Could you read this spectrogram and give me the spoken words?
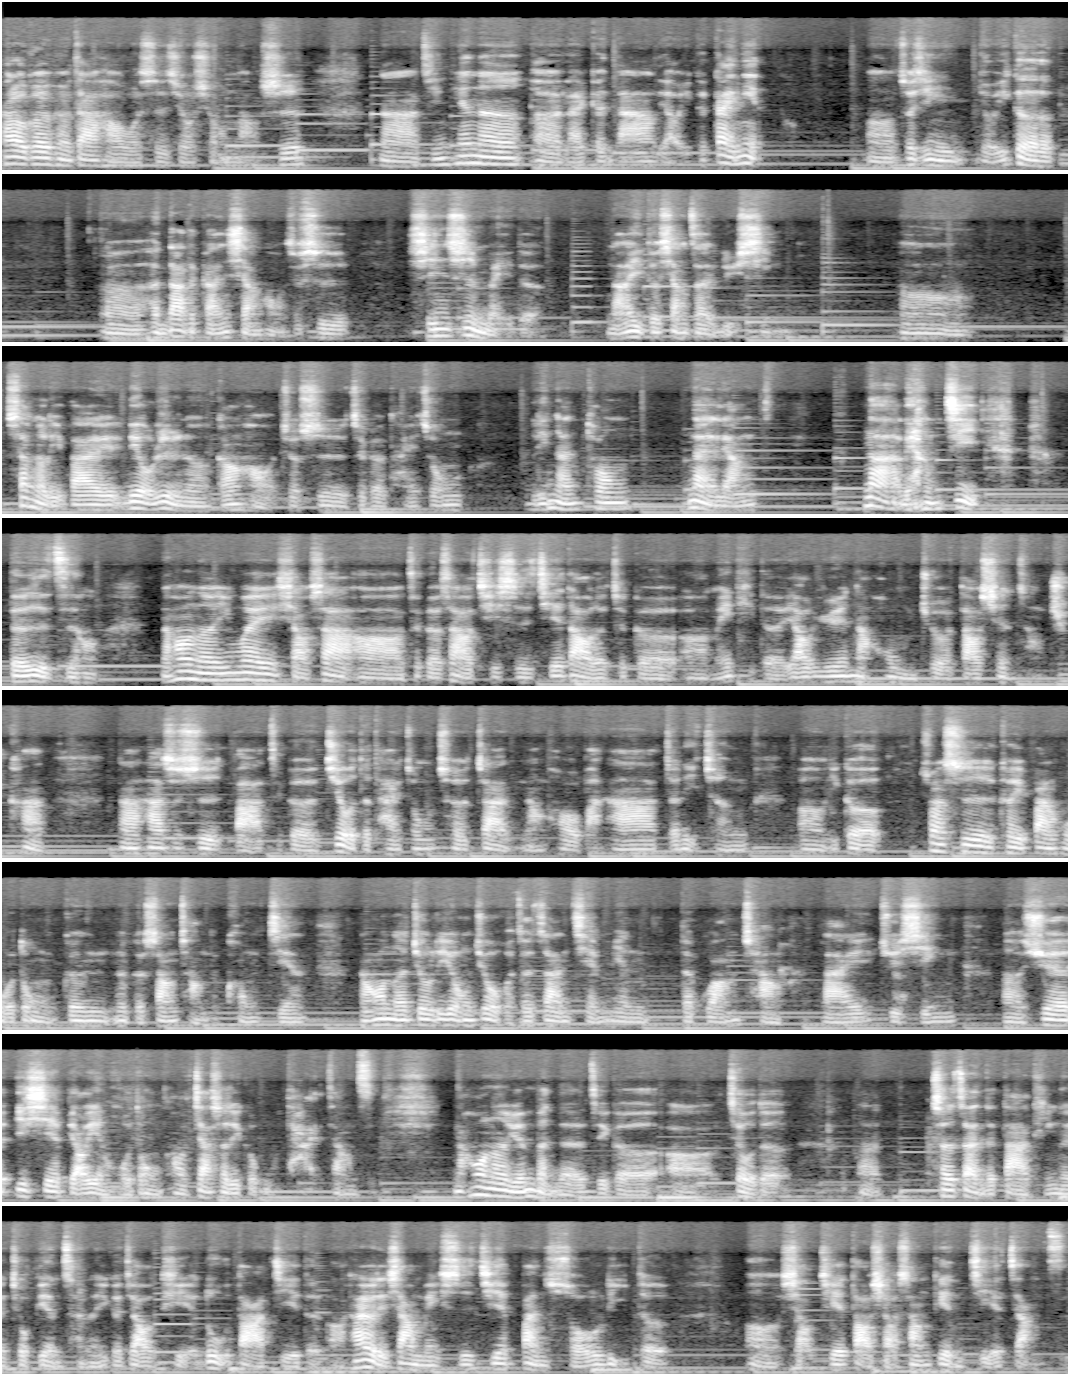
Hello，各位朋友，大家好，我是九雄老师。那今天呢，呃，来跟大家聊一个概念。呃，最近有一个呃很大的感想哦，就是心是美的，哪里都像在旅行。嗯、上个礼拜六日呢，刚好就是这个台中林南通奈良纳凉祭的日子哈。然后呢，因为小煞啊、这个萨尔其实接到了这个呃媒体的邀约，然后我们就到现场去看。那他就是把这个旧的台中车站，然后把它整理成呃一个算是可以办活动跟那个商场的空间。然后呢，就利用旧火车站前面的广场来举行呃学一些表演活动，然后架设了一个舞台这样子。然后呢，原本的这个呃旧的。呃，车站的大厅呢，就变成了一个叫铁路大街的啊，它有点像美食街伴手礼的呃小街道、小商店街这样子。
